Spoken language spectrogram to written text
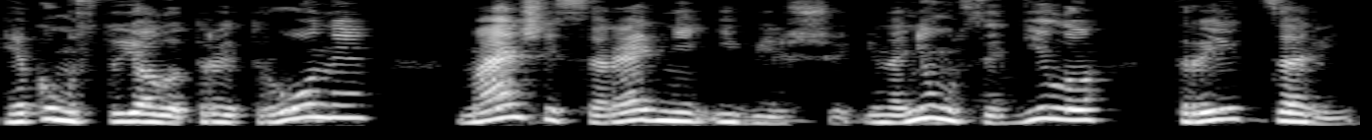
в якому стояло три трони, менший, середній і більший. І на ньому сиділо три царі.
